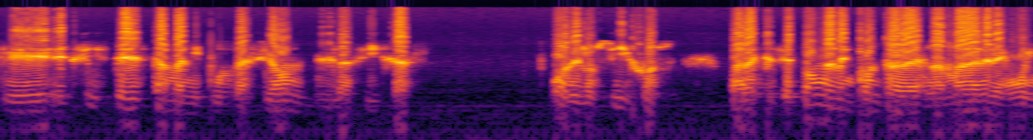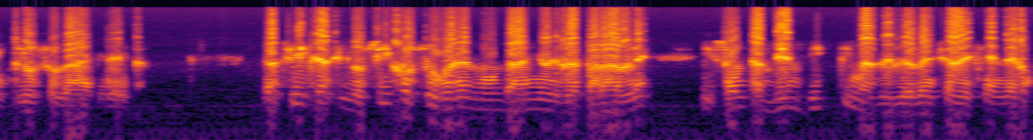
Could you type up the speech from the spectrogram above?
que existe esta manipulación de las hijas o de los hijos para que se pongan en contra de la madre o incluso la agredan. Las hijas y los hijos sufren un irreparable y son también víctimas de violencia de género.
